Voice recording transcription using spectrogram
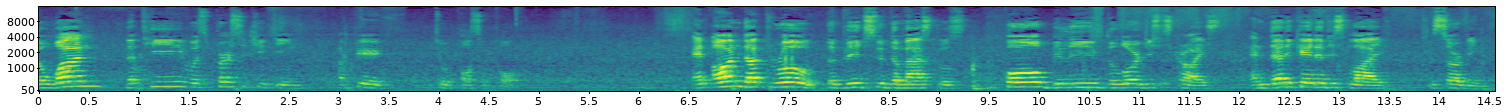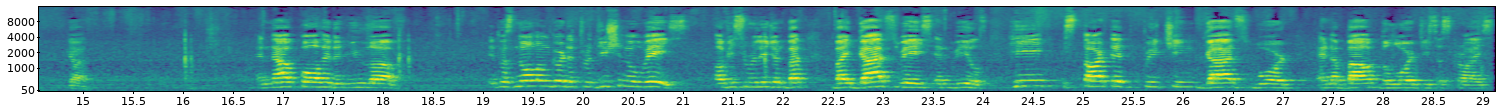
The one that he was persecuting appeared to Apostle Paul. And on that road that leads to Damascus, Paul believed the Lord Jesus Christ and dedicated his life to serving God. And now Paul had a new love. It was no longer the traditional ways of his religion, but by God's ways and wills. He started preaching God's word and about the Lord Jesus Christ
